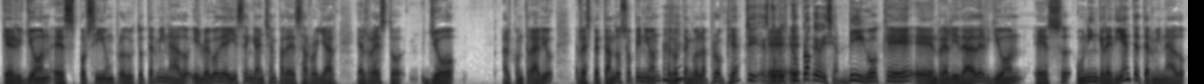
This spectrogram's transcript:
que el guion es por sí un producto terminado y luego de ahí se enganchan para desarrollar el resto. Yo al contrario, respetando su opinión, uh -huh. pero tengo la propia. Sí, es tu, eh, tu propia visión. Digo que eh, en realidad el guion es un ingrediente terminado,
